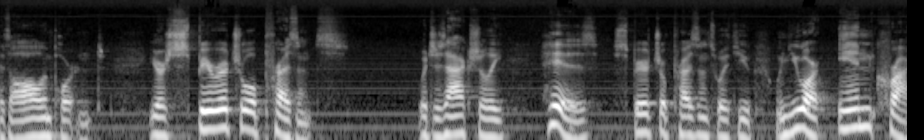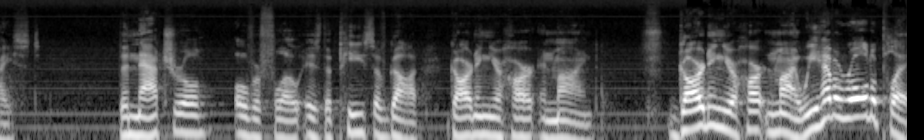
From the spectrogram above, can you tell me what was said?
is all important. Your spiritual presence, which is actually His spiritual presence with you. When you are in Christ, the natural overflow is the peace of God guarding your heart and mind. Guarding your heart and mind. We have a role to play.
